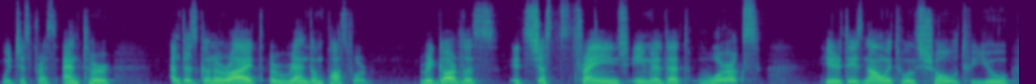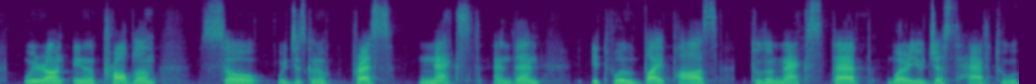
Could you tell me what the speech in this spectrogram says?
we just press enter. I'm just going to write a random password. Regardless it's just strange email that works. Here it is. Now it will show to you. We run in a problem so we're just going to press next and then it will bypass to the next step where you just have to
